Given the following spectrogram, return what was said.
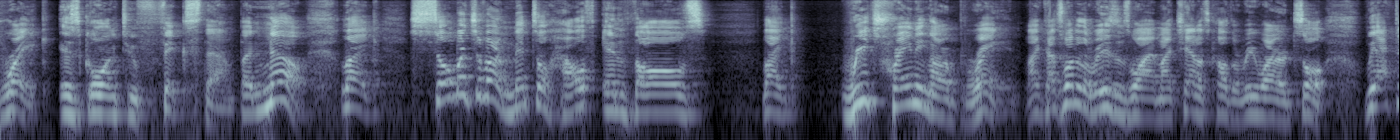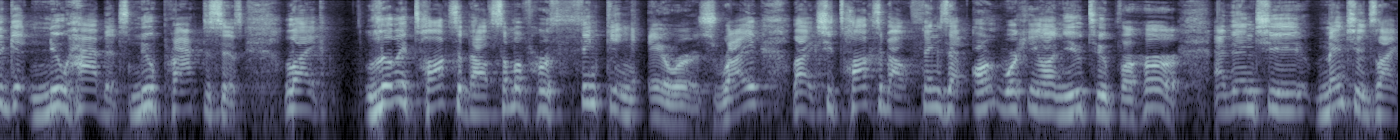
break is going to fix them, but no. Like, so much of our mental health involves, like, retraining our brain. Like that's one of the reasons why my channel is called The Rewired Soul. We have to get new habits, new practices. Like Lilly talks about some of her thinking errors, right? Like she talks about things that aren't working on YouTube for her, and then she mentions like,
